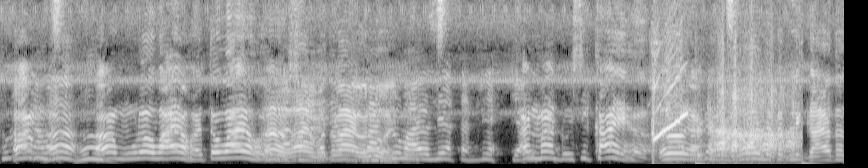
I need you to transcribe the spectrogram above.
થોડું હા, મુરો વાયો હોય તો વાયો હોય. વાય, વત વાય, વાયો હોય. વાયો લે તન લે અને માર ડોશી ખાય હે ગાયો તો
